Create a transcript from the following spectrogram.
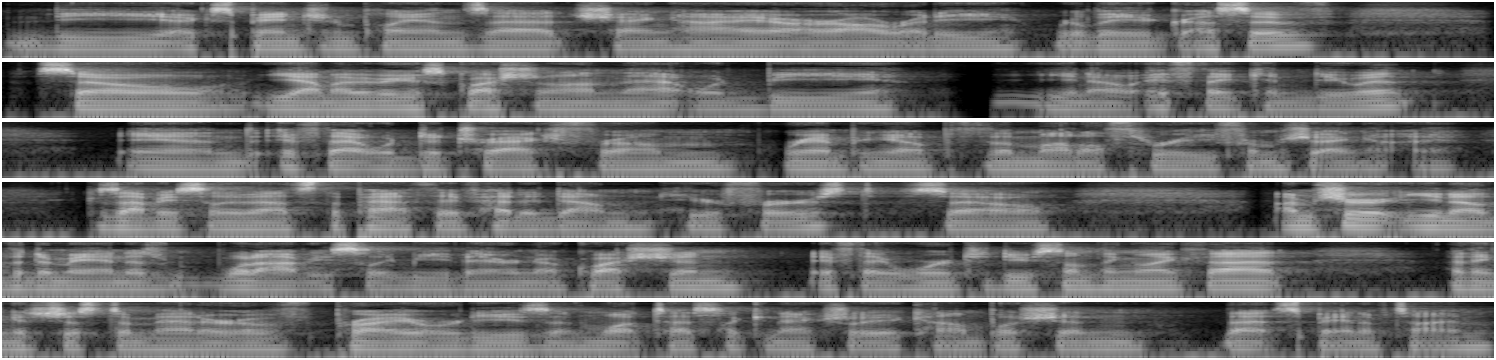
the expansion plans at Shanghai are already really aggressive. So yeah, my biggest question on that would be, you know, if they can do it, and if that would detract from ramping up the Model Three from Shanghai, because obviously that's the path they've headed down here first. So I'm sure you know the demand is would obviously be there, no question, if they were to do something like that. I think it's just a matter of priorities and what Tesla can actually accomplish in that span of time.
